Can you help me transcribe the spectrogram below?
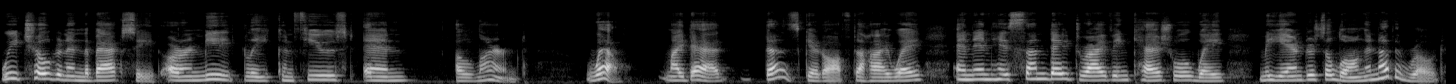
We children in the back seat are immediately confused and alarmed. Well, my dad does get off the highway and in his Sunday driving casual way meanders along another road.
